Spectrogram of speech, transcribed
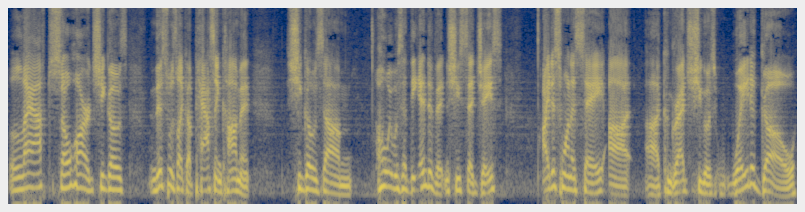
laughed so hard. She goes, "This was like a passing comment." She goes, um, "Oh, it was at the end of it," and she said, "Jace." I just want to say, uh, uh, congrats. She goes, way to go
